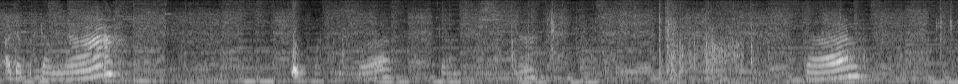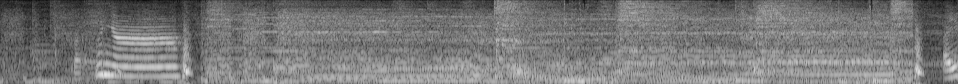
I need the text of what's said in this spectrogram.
ada pedangnya. Dan dan kartunya ayo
